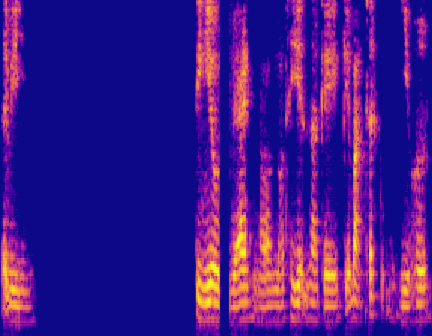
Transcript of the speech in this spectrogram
Tại vì tình yêu với anh nó nó thể hiện ra cái cái bản chất của mình nhiều hơn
